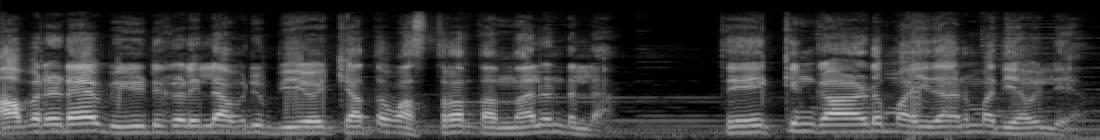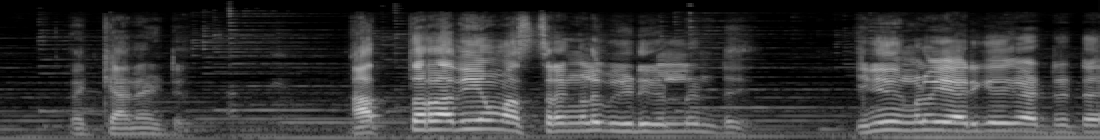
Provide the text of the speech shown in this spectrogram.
അവരുടെ വീടുകളിൽ അവർ ഉപയോഗിക്കാത്ത വസ്ത്രം തന്നാലുണ്ടല്ല. തേക്കിൻകാട് മൈതാനം മതിയാവില്ല വെക്കാനായിട്ട്. അത്രയധികം വസ്ത്രങ്ങൾ വീടുകളിലുണ്ട്. ഇനി നിങ്ങൾ വിചാരിക്കുന്നത് കേട്ടിട്ട്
